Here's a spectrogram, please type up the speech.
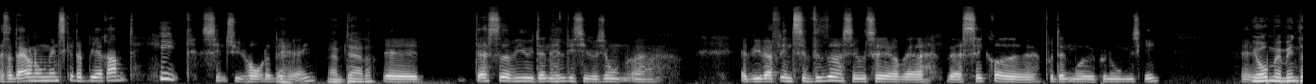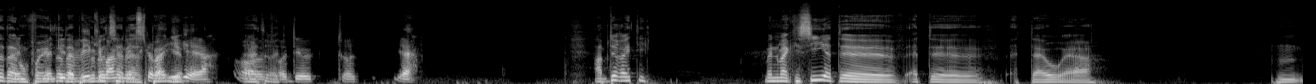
altså, der er jo nogle mennesker, der bliver ramt helt sindssygt hårdt af det ja. her. Ikke? Jamen, det er der. Øh, der sidder vi jo i den heldige situation, og at vi i hvert fald indtil videre ser ud til at være, være sikret øh, på den måde økonomisk. Ikke? Øh, jo, medmindre der er nogle forældre, men der begynder at tage deres børn hjem. der ikke er. Og, ja, det er og det er jo, og, ja. Jamen, det er rigtigt. Men man kan sige, at, øh, at, øh, at der jo er... Hmm,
